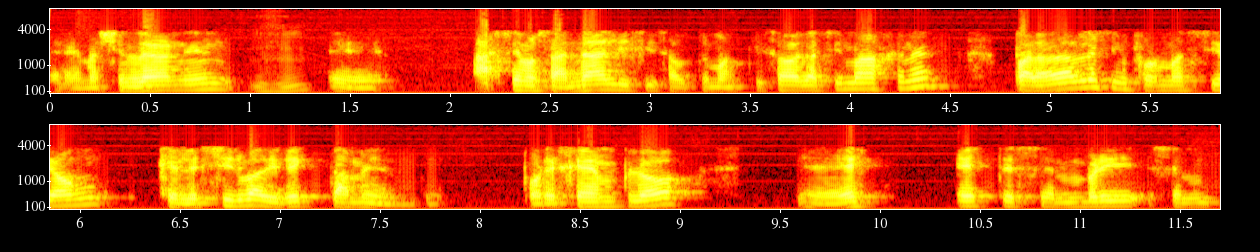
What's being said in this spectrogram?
eh, machine learning, uh -huh. hacemos análisis automatizado de las imágenes para darles información que les sirva directamente. Por ejemplo, este sembrí, sem,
